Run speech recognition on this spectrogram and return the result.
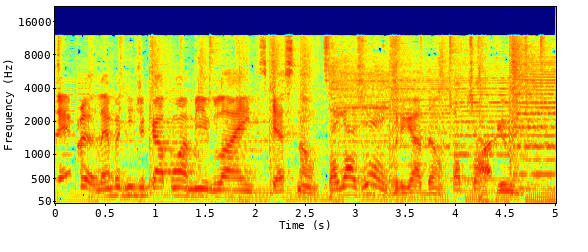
Lembra, lembra de indicar para um amigo lá, hein? Esquece não. Segue a gente. Obrigadão. Tchau, tchau. Valeu.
